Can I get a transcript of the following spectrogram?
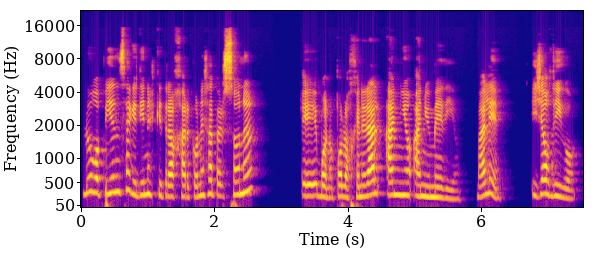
luego piensa que tienes que trabajar con esa persona, eh, bueno, por lo general año, año y medio, ¿vale? Y ya os digo,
